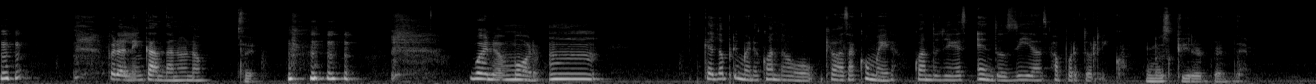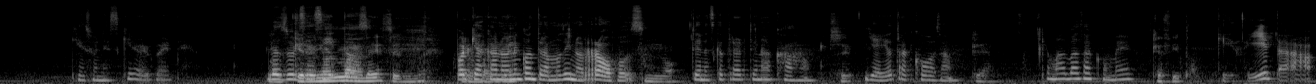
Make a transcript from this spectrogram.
Pero a él le encantan o no. Sí. Bueno, amor, mm, ¿qué es lo primero cuando que vas a comer cuando llegues en dos días a Puerto Rico? Un skater verde. ¿Qué es un Skitter verde? Los dulcecitos. normales, sí. Porque acá no lo encontramos sino rojos. No, Tienes que traerte una caja. sí. Y hay otra cosa. ¿Qué? ¿Qué más vas a comer? Quesito. Quesita.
